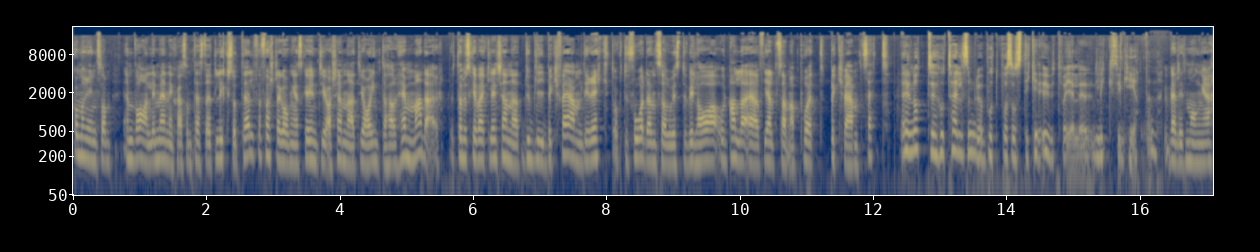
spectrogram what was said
kommer in som en vanlig människa som testar ett lyxhotell för första gången, ska ju inte jag känna att jag inte hör hemma där. Utan du ska verkligen känna att du blir bekväm direkt och du får den service du vill ha och alla är hjälpsamma på ett bekvämt sätt. Är det något hotell som du har bott på som sticker ut vad gäller lyxigheten? Väldigt många.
